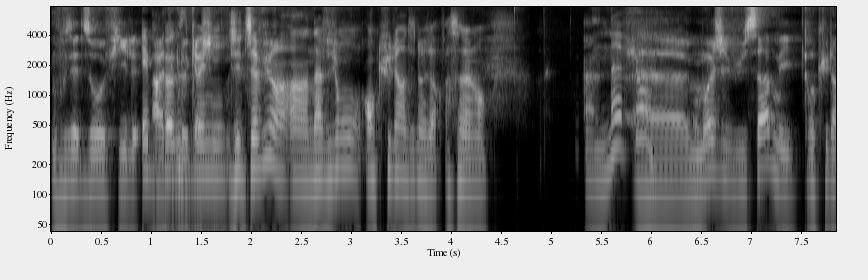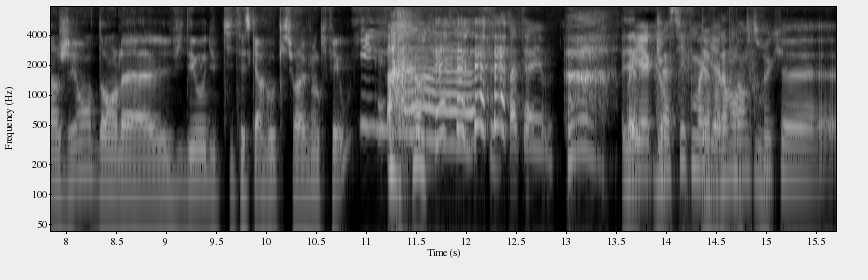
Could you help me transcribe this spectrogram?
vous êtes zoophiles, Et Bugs le cacher. Bunny. j'ai déjà vu un, un avion enculer un dinosaure personnellement. Un avion Euh, moi j'ai vu ça, mais qu'encule un géant dans la vidéo du petit escargot qui est sur l'avion qui fait oui. Ah, C'est pas terrible. Il y a, classique, moi, il y a plein de tout. trucs. euh,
